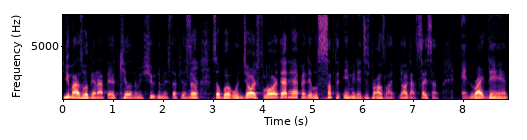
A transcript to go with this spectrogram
You might as well been out there killing them and shooting them and stuff yourself. So, but when George Floyd that happened, it was something in me that just, I was like, yo, I gotta say something. And right then,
